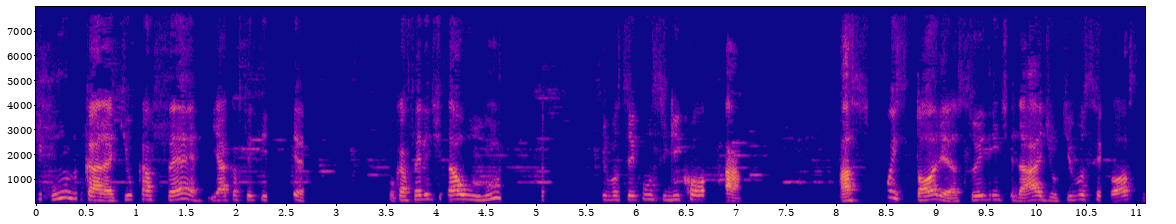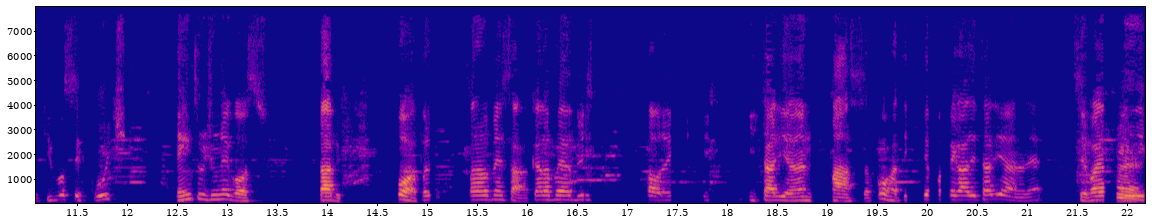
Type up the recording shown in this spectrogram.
segundo, cara, é que o café e a cafeteria, o café ele te dá o luxo de você conseguir colocar a sua história, a sua identidade, o que você gosta, o que você curte dentro de um negócio, sabe? Porra, para pra pensar, o cara vai abrir um restaurante italiano, massa. Porra, tem que ter uma pegada italiana, né? Você vai é.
